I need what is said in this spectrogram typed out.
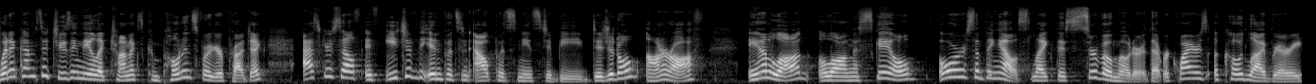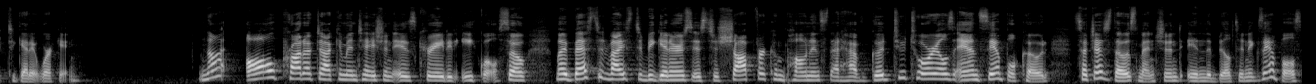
When it comes to choosing the electronics components for your project, ask yourself if each of the inputs and outputs needs to be digital, on or off, analog, along a scale, or something else like this servo motor that requires a code library to get it working not all product documentation is created equal. So my best advice to beginners is to shop for components that have good tutorials and sample code, such as those mentioned in the built-in examples,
